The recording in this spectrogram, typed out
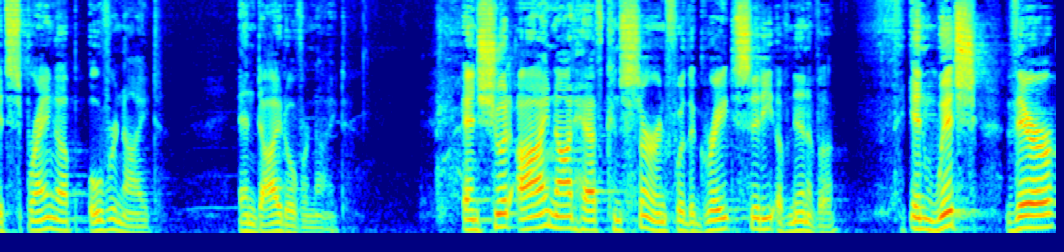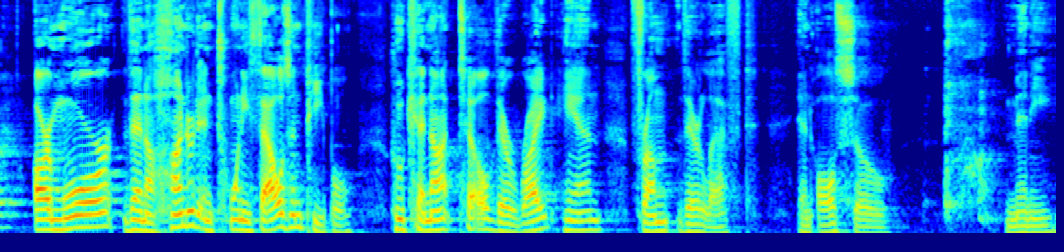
it sprang up overnight and died overnight. And should I not have concern for the great city of Nineveh, in which there are more than 120,000 people who cannot tell their right hand from their left, and also many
